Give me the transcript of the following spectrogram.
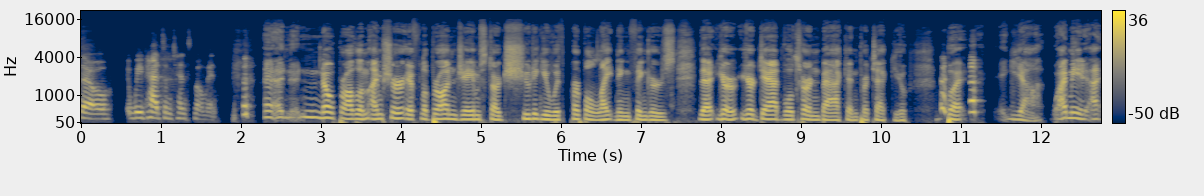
so we've had some tense moments. uh, no problem. I'm sure if LeBron James starts shooting you with purple lightning fingers, that your your dad will turn back and protect you. But yeah, I mean, I,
